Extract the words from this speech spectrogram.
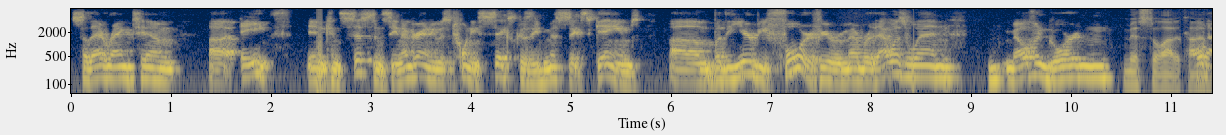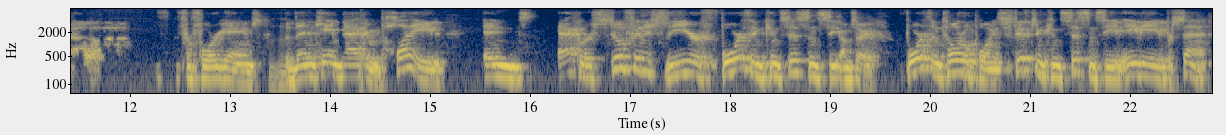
So that ranked him uh, eighth in consistency. Now, granted, he was twenty six because he missed six games. Um, but the year before, if you remember, that was when Melvin Gordon missed a lot of time for four games, mm-hmm. but then came back and played. And Ekeler still finished the year fourth in consistency. I'm sorry, fourth in total points, fifth in consistency at 88%.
